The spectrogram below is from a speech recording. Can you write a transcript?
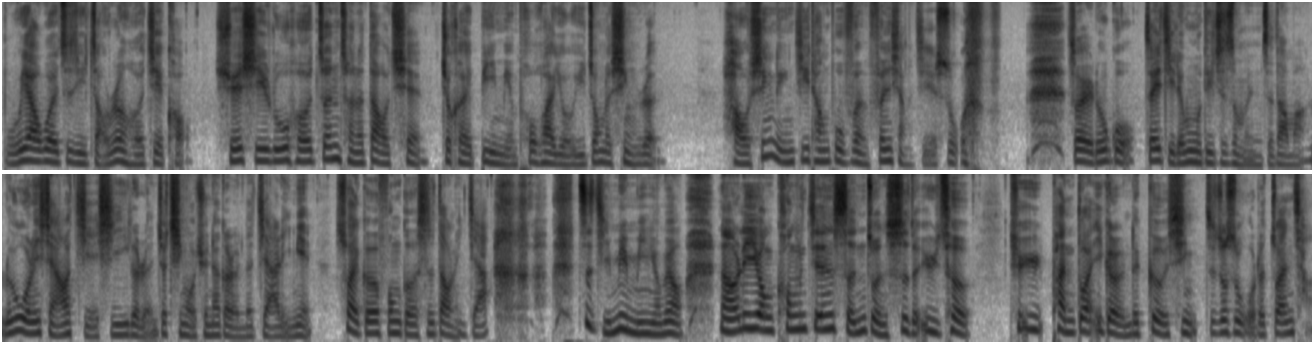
不要为自己找任何借口。学习如何真诚的道歉，就可以避免破坏友谊中的信任。好心灵鸡汤部分分享结束。所以，如果这一集的目的是什么，你知道吗？如果你想要解析一个人，就请我去那个人的家里面，帅哥风格师到你家，自己命名有没有？然后利用空间神准式的预测去预判断一个人的个性，这就是我的专长。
